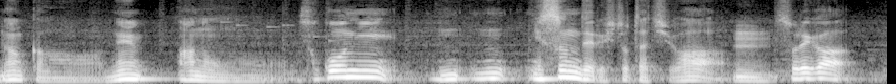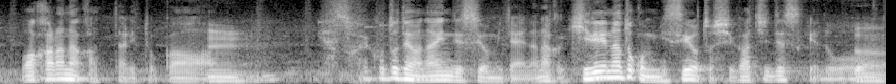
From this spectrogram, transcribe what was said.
なんかねあのそこにんに住んでる人たちは、うん。それが分からなかったりとか、いうんやそういうことではないんですよみたいななんか綺麗なとこ見せようとしがちですけど、うんうん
